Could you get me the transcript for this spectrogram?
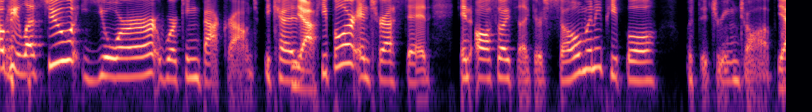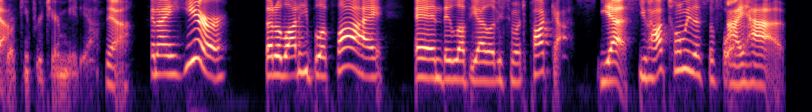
Okay, let's do your working background because Yeah. people are interested. And also, I feel like there's so many people with the dream job Yeah. of working for Dear Media. Yeah. And I hear that a lot of people apply and they love the I Love You So Much podcast. Yes. You have told me this before. I have.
